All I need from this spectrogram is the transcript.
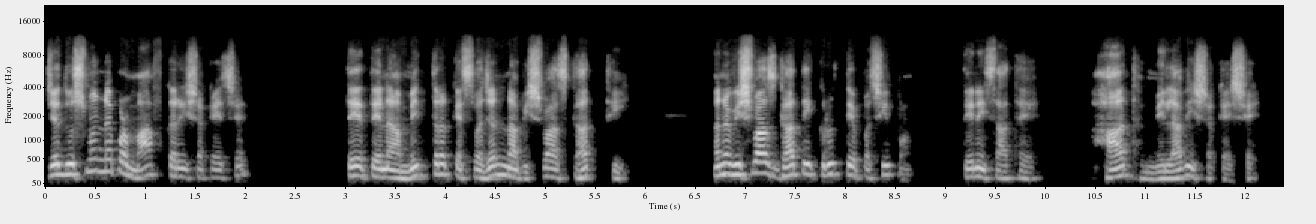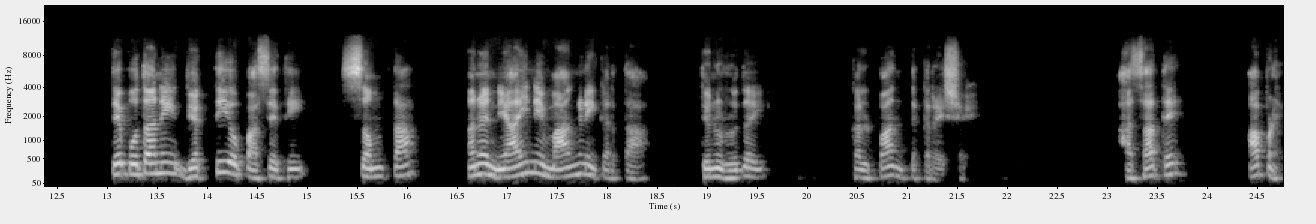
જે દુશ્મનને પણ માફ કરી શકે છે. તે તેના મિત્ર કે સ્વજનના વિશ્વાસઘાતથી અને વિશ્વાસઘાતી કૃત્ય પછી પણ તેની સાથે હાથ મિલાવી શકે છે. તે પોતાની વ્યક્તિઓ પાસેથી સમતા અને ન્યાયની માંગણી કરતા તેનું હૃદય કલ્પાંત કરે છે. આ સાથે આપણે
